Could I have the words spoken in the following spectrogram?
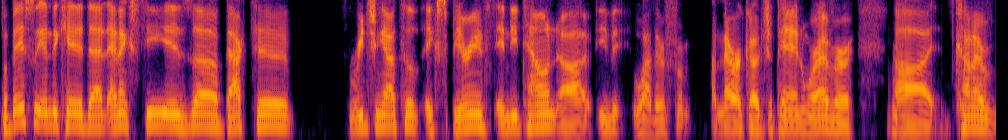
but basically indicated that NXT is uh, back to reaching out to experienced indie town, uh, either whether from America, Japan, wherever, uh, kind of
